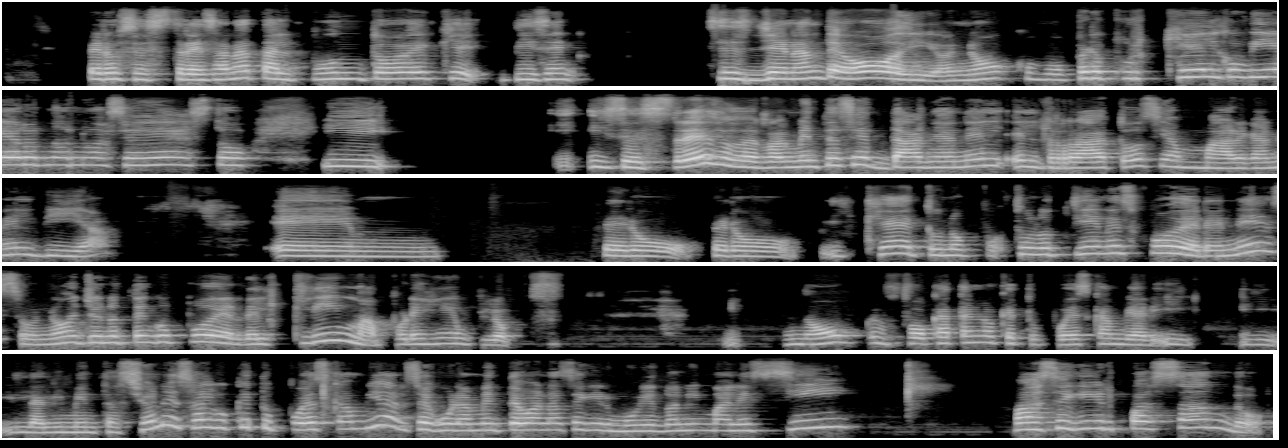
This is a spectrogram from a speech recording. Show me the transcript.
pero se estresan a tal punto de que dicen, se llenan de odio, ¿no? Como, pero ¿por qué el gobierno no hace esto? Y, y, se estresan, o sea, realmente se dañan el, el rato, se amargan el día. Em, pero, pero, ¿y qué? Tú no, tú no tienes poder en eso, ¿no? Yo no tengo poder del clima, por ejemplo. No, enfócate en lo que tú puedes cambiar y, la alimentación es algo que tú puedes cambiar. Seguramente van a seguir muriendo animales, sí, va a seguir pasando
